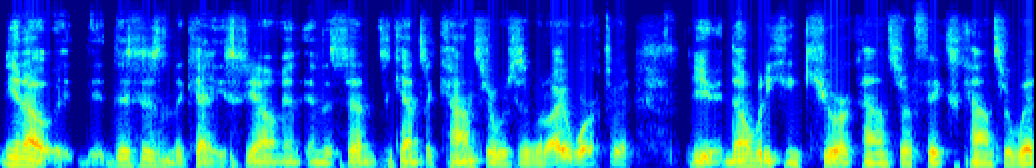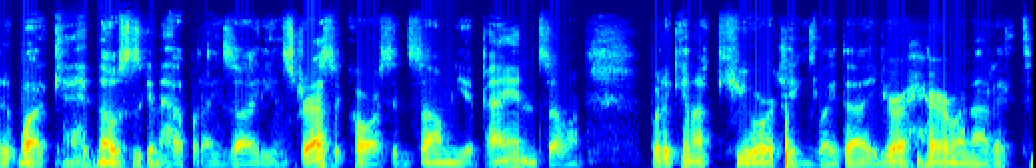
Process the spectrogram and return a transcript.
You know, this isn't the case. You know, in, in the sense, of cancer, which is what I worked with, you, nobody can cure cancer, fix cancer with it. What hypnosis can help with anxiety and stress, of course, insomnia, pain, and so on, but it cannot cure things like that. If you're a heroin addict,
